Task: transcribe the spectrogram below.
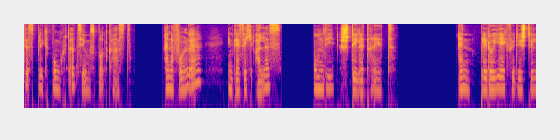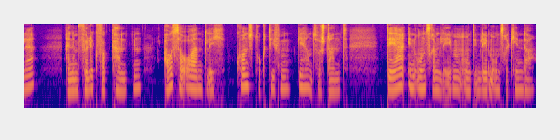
des Blickpunkt Erziehungspodcast. Einer Folge, in der sich alles um die Stille dreht. Ein Plädoyer für die Stille, einem völlig verkannten, außerordentlich konstruktiven Gehirnzustand, der in unserem Leben und im Leben unserer Kinder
